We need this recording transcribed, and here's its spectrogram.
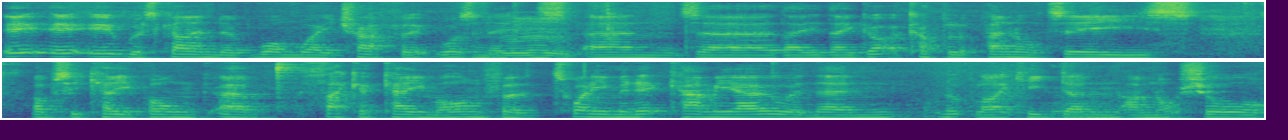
it, it, it was kind of one way traffic, wasn't it? Hmm. And uh, they, they got a couple of penalties. Obviously, Capon, uh, Thacker came on for 20 minute cameo and then looked like he'd done, I'm not sure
